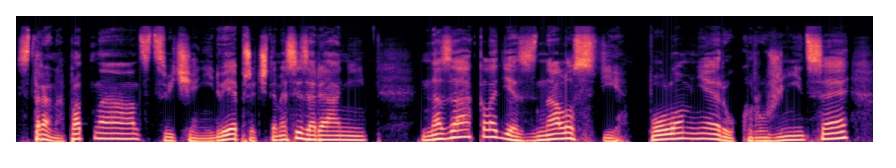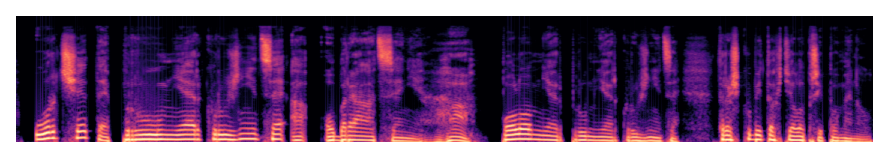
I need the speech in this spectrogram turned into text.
Strana 15, cvičení 2, přečteme si zadání. Na základě znalosti poloměru kružnice určete průměr kružnice a obráceně. Ha, poloměr, průměr kružnice. Trošku by to chtělo připomenout.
